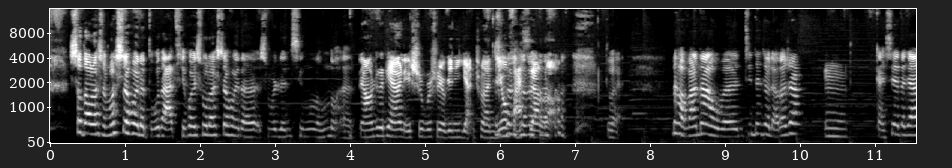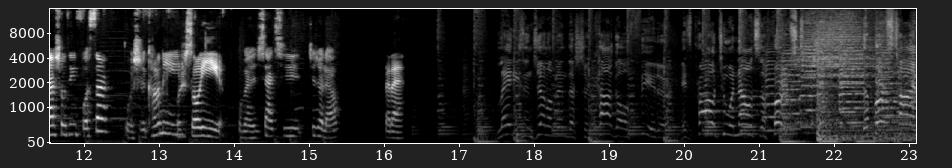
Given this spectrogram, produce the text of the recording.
受到了什么社会的毒打，体会出了社会的什么人情冷暖。然后这个电影里是不是又给你演出来？你又发现了，对，那好吧，那我们今天就聊到这儿，嗯，感谢大家收听博四儿，我是康妮，我是 Soe，我们下期接着聊。Ladies and gentlemen, the Chicago Theater is proud to announce a first. The first time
